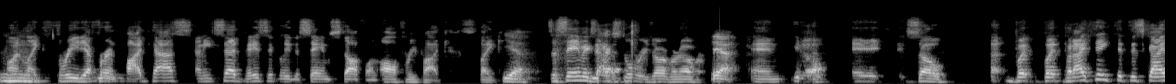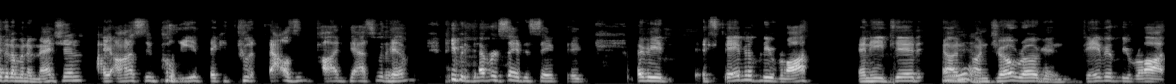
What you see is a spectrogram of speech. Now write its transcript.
mm-hmm. on like three different podcasts and he said basically the same stuff on all three podcasts like yeah it's the same exact yeah. stories over and over yeah and you know it, so uh, but but but I think that this guy that I'm going to mention, I honestly believe they could do a thousand podcasts with him. He would never say the same thing. I mean, it's David Lee Roth, and he did oh, on, yeah. on Joe Rogan. David Lee Roth,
